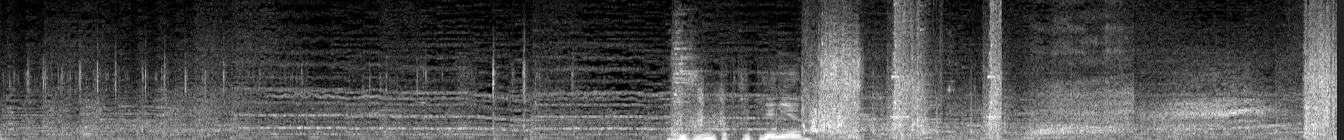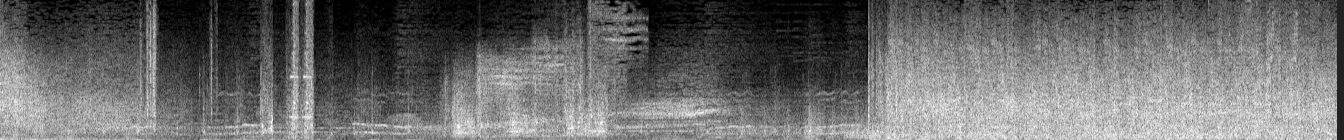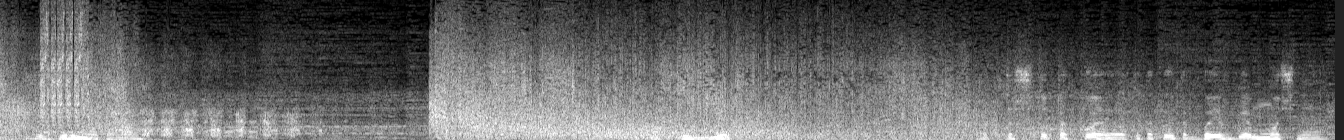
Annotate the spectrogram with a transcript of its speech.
Вызовем подкрепление. Это какое-то БФГ мощное.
